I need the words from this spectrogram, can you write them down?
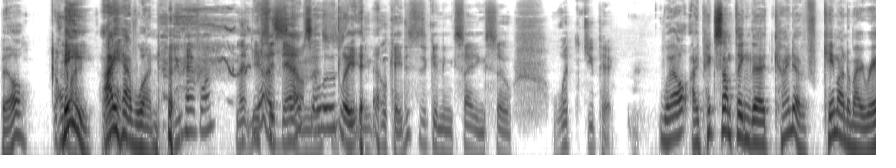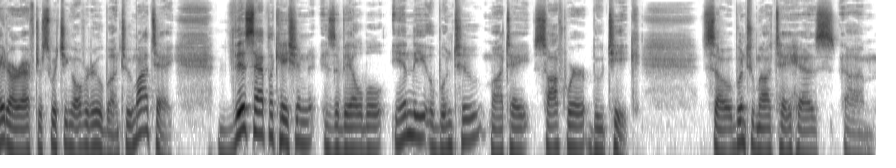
Bill. Oh Me, my. I have one. You have one? Let me yes, sit down. Absolutely. This getting, okay, this is getting exciting. So, what did you pick? Well, I picked something that kind of came onto my radar after switching over to Ubuntu Mate. This application is available in the Ubuntu Mate software boutique. So, Ubuntu Mate has um,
